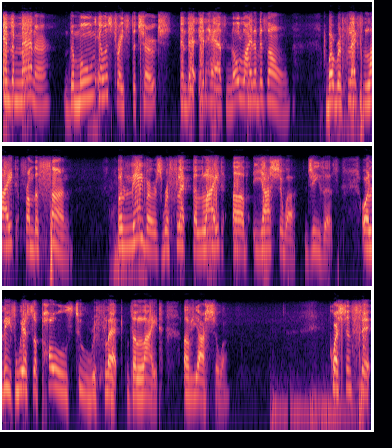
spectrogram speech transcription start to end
In the manner, the moon illustrates the church and that it has no light of its own, but reflects light from the sun. Believers reflect the light of Yeshua, Jesus or at least we're supposed to reflect the light of Yahshua. Question six.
